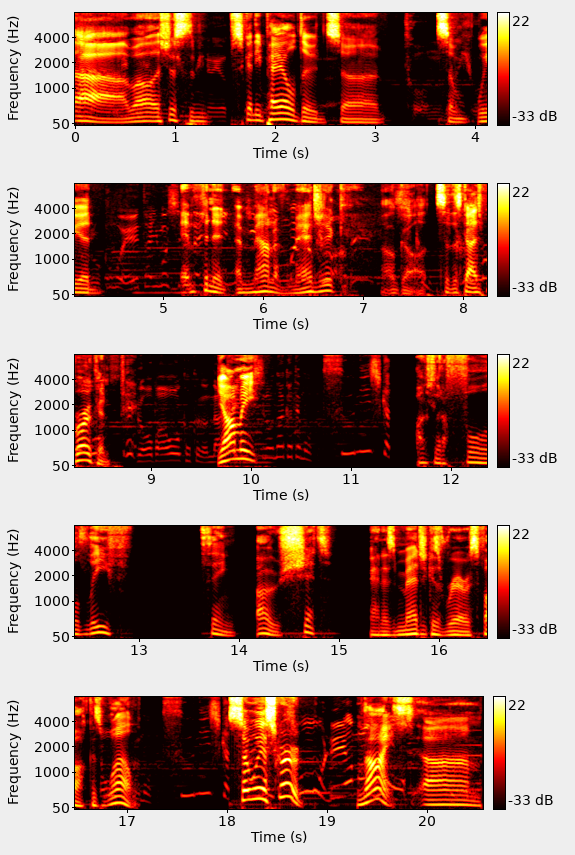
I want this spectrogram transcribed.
Ah, well, it's just some skinny pale dudes, uh, some weird infinite amount of magic. Oh god, so this guy's broken. Yami! Oh, he's got a four leaf thing. Oh shit. And his magic is rare as fuck as well. So we're screwed. Nice. Um,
